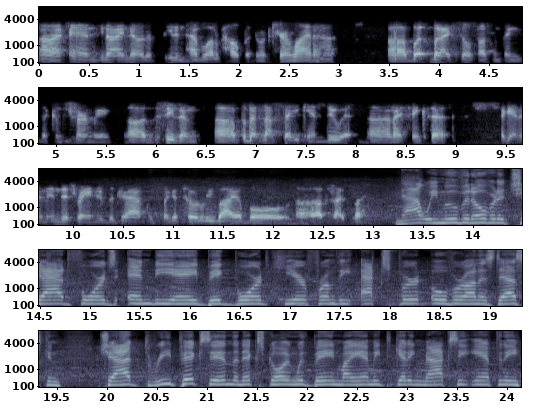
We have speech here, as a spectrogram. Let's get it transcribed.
Uh, and you know, I know that he didn't have a lot of help at North Carolina, uh, but but I still saw some things that concerned me uh, this season. Uh, but that's not to say he can't do it. Uh, and I think that again, in, in, this range of the draft, it's like a totally viable uh, upside play. Now we move it over to Chad Ford's NBA big board. Hear from the expert over on his desk and. Chad, three picks in. The Knicks going with Bane, Miami getting Maxey Anthony,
